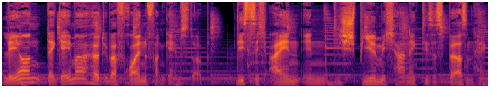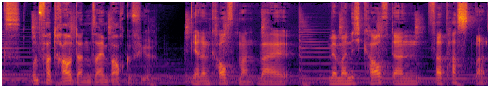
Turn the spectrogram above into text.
Leon, der Gamer, hört über Freunde von GameStop, liest sich ein in die Spielmechanik dieses Börsenhacks und vertraut dann seinem Bauchgefühl. Ja, dann kauft man, weil wenn man nicht kauft, dann verpasst man.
